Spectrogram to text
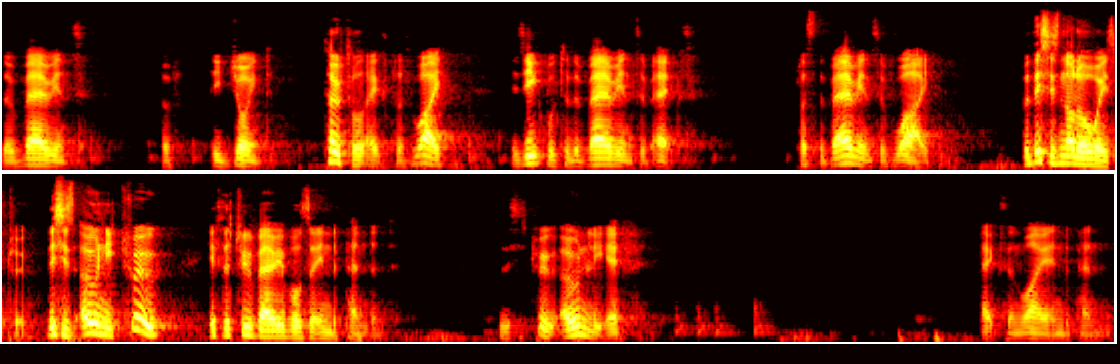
So variance of the joint total x plus y is equal to the variance of x plus the variance of y. But this is not always true. This is only true if the two variables are independent. This is true only if x and y are independent.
